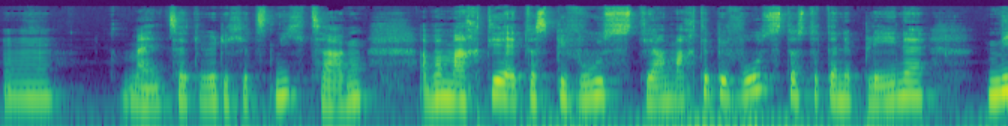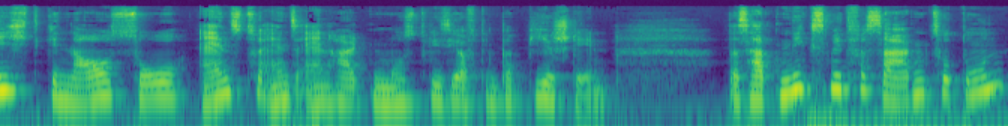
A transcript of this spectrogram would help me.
mh, hm, Mindset würde ich jetzt nicht sagen, aber mach dir etwas bewusst, ja, mach dir bewusst, dass du deine Pläne nicht genau so eins zu eins einhalten musst, wie sie auf dem Papier stehen. Das hat nichts mit Versagen zu tun,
